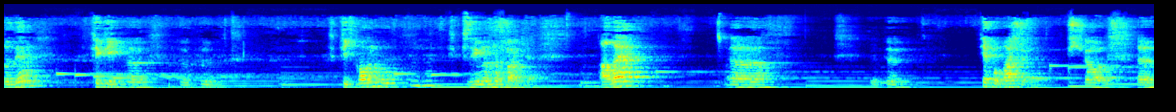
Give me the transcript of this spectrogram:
Вадим, який військовим був, загинув на фронті. Але е, е, я побачив, що е, е, е,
